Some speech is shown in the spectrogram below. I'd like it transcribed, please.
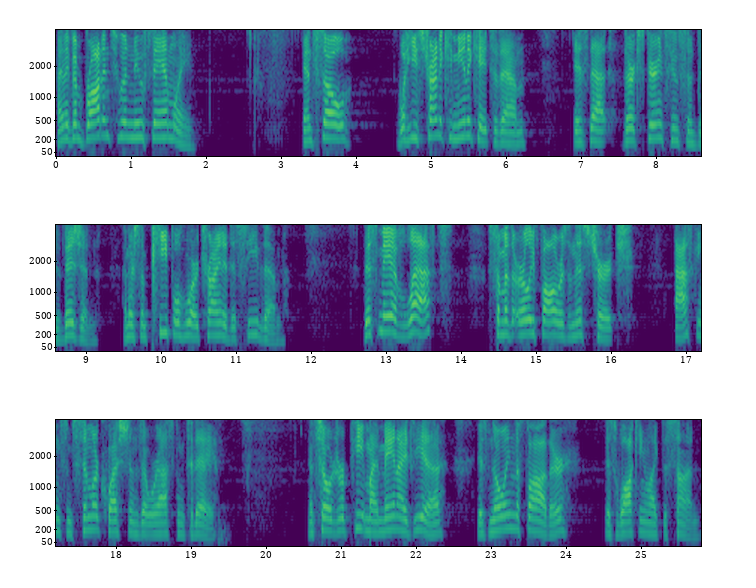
and they've been brought into a new family. And so, what he's trying to communicate to them is that they're experiencing some division and there's some people who are trying to deceive them. This may have left some of the early followers in this church asking some similar questions that we're asking today. And so, to repeat, my main idea is knowing the Father is walking like the Son.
